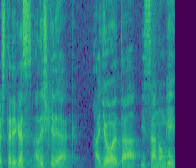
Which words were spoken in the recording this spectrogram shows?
Besterik ez, adiskideak, aio eta izan ongi.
